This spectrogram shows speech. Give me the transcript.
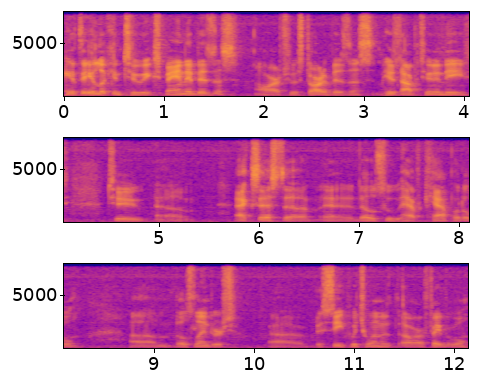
If they're looking to expand their business or to start a business, here's an opportunity to um, access uh, uh, those who have capital, um, those lenders, uh, to see which ones are favorable,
